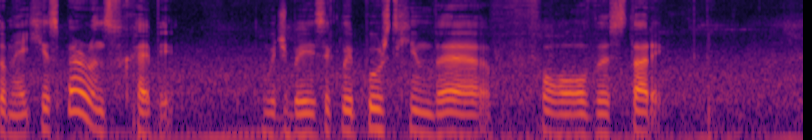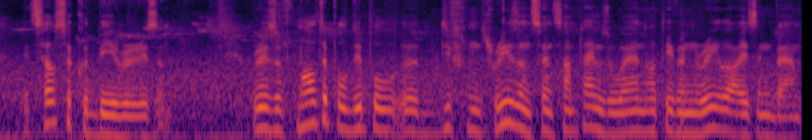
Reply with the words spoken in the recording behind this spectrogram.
to make his parents happy, which basically pushed him there for the study. It also could be a reason. Reason of multiple uh, different reasons, and sometimes we're not even realizing them.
